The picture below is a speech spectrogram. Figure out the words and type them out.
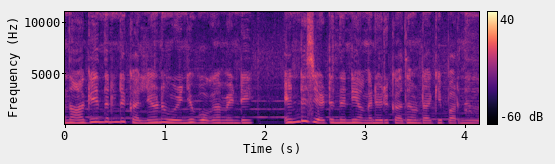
നാഗേന്ദ്രന്റെ കല്യാണം ഒഴിഞ്ഞു പോകാൻ വേണ്ടി എന്റെ ചേട്ടൻ തന്നെ അങ്ങനെ ഒരു കഥ ഉണ്ടാക്കി പറഞ്ഞത്.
